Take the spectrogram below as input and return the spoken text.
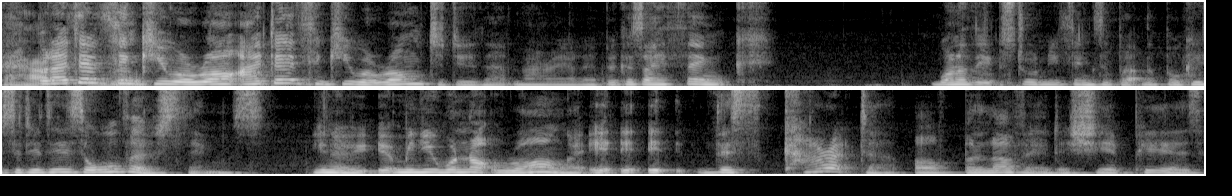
But I don't think you were wrong. I don't think you were wrong to do that, Mariella, because I think one of the extraordinary things about the book is that it is all those things. You know, I mean, you were not wrong. It, it, it, this character of Beloved, as she appears,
